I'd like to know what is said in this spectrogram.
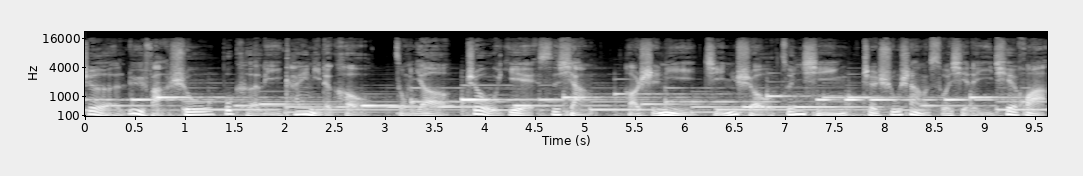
这律法书不可离开你的口，总要昼夜思想。好使你谨守遵行这书上所写的一切话，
